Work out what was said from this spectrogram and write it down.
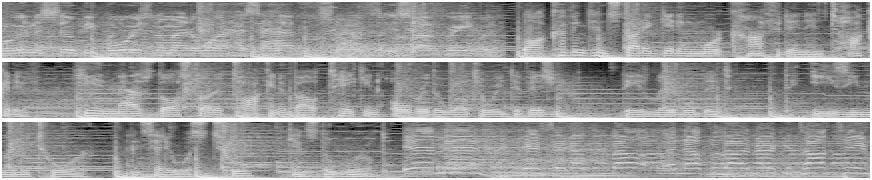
we're gonna still be boys no matter what has to happen. So it's, it's all great. While Covington started getting more confident and talkative, he and Masvidal started talking about taking over the welterweight division. They labeled it the Easy Money Tour and said it was two against the world. Yeah, man. Can't say nothing about enough about American Top Team.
